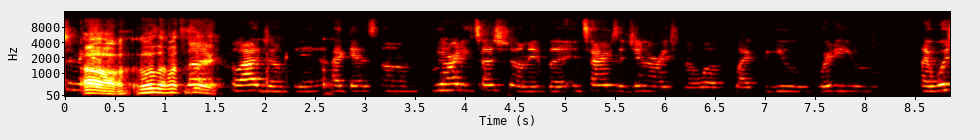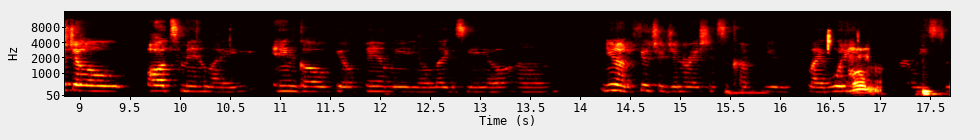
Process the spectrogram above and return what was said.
Like, get your question again. Oh, what was I about to say? Well, I jumped in. I guess um, we already touched on it, but in terms of generational wealth, like for you, where do you like? What's your ultimate like end goal for your family and your legacy and your um, you know, the future generations to come for you? Like, what do you Um, want to release to?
